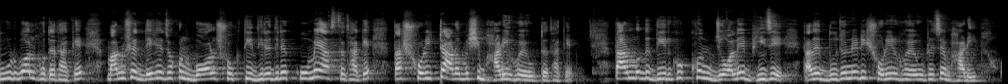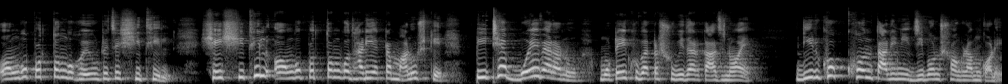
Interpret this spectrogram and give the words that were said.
দুর্বল হতে থাকে, মানুষের দেহে যখন বল শক্তি ধীরে ধীরে কমে আসতে থাকে, তার শরীরটা আরও বেশি ভারী হয়ে উঠতে থাকে। তার মধ্যে দীর্ঘক্ষণ জলে ভিজে তাদের দুজনেরই শরীর হয়ে উঠেছে ভারী, অঙ্গ প্রত্যঙ্গ হয়ে উঠেছে শিথিল। সেই শিথিল অঙ্গ প্রত্যঙ্গধারী একটা মানুষকে পিঠে বয়ে বেড়ানো মোটেই খুব একটা সুবিধার কাজ নয়। দীর্ঘক্ষণ তারিণী জীবন সংগ্রাম করে।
